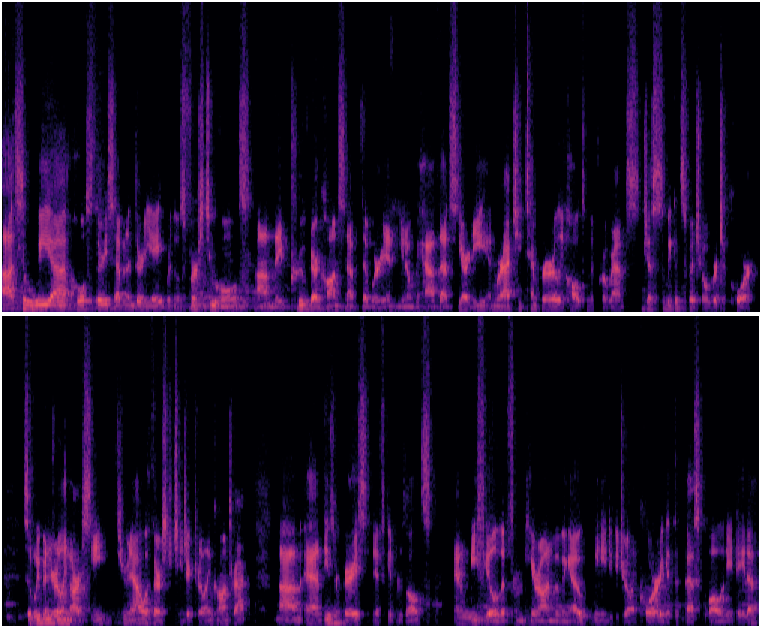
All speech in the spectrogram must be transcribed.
Uh, so we uh, holes 37 and 38 were those first two holes. Um, they proved our concept that we're in. You know, we have that CRD, and we're actually temporarily halting the programs just so we can switch over to core. So we've been drilling RC through now with our strategic drilling contract, um, and these are very significant results. And we feel that from here on moving out, we need to be drilling core to get the best quality data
